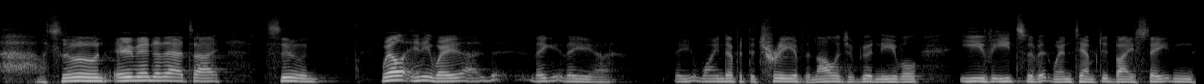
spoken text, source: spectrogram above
Soon. Amen to that, Ty. Soon. Well, anyway, uh, they, they, uh, they wind up at the tree of the knowledge of good and evil. Eve eats of it when tempted by Satan.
